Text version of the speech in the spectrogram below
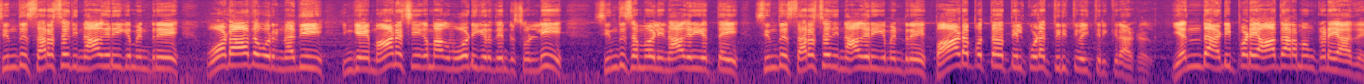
சிந்து சரஸ்வதி நாகரிகம் என்று ஓடாத ஒரு நதி இங்கே மானசீகமாக ஓடுகிறது என்று சொல்லி சிந்து சமவெளி நாகரிகத்தை சிந்து சரஸ்வதி நாகரிகம் என்று பாடப்புத்தகத்தில் கூட திருத்தி வைத்திருக்கிறார்கள். எந்த அடிப்படை ஆதாரமும் கிடையாது.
